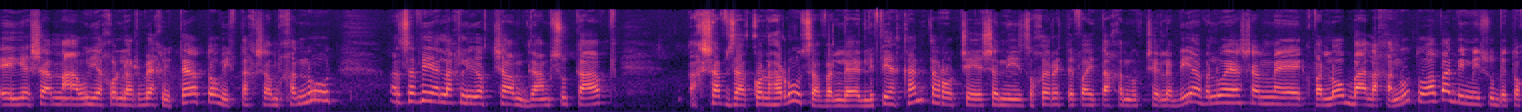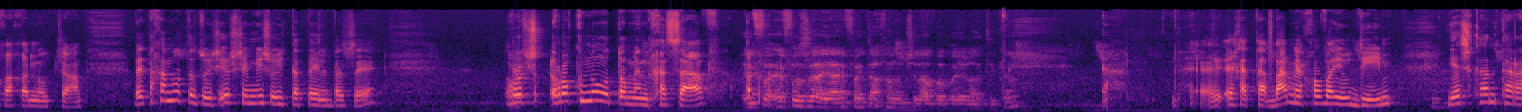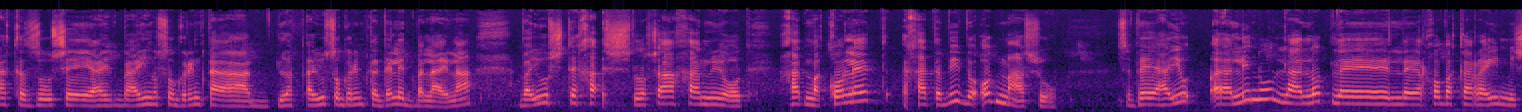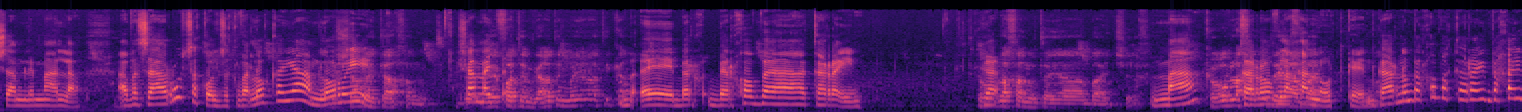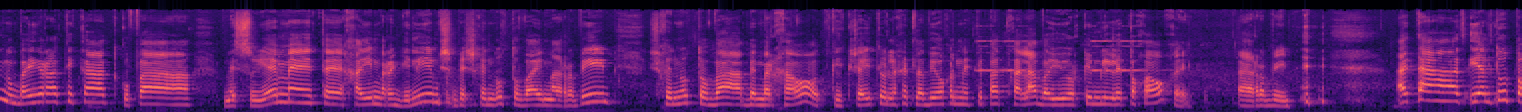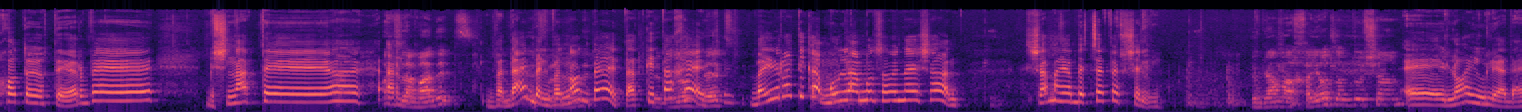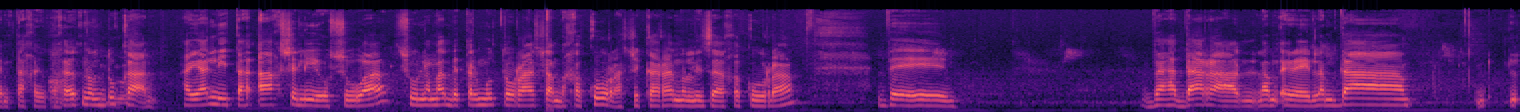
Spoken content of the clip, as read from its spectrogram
יש שם, הוא יכול להרוויח יותר טוב, יפתח שם חנות. אז אבי הלך להיות שם גם שותף. עכשיו זה הכל הרוס, אבל אה, לפי הקנטרות שיש, אני זוכרת איפה הייתה החנות של אבי, אבל הוא היה שם אה, כבר לא בעל החנות, הוא עבד עם מישהו בתוך החנות שם. ואת החנות הזו השאיר שמישהו יטפל בזה. ראש, רוקנו אותו מנכסיו. איפה, איפה זה היה? איפה הייתה החנות של אבא בעיר העתיקה? איך אתה בא מרחוב היהודים, יש קנטרה כזו שהיינו סוגרים את היו סוגרים את הדלת בלילה, והיו שתי, שלושה חנויות, אחת מכולת, אחת אביב ועוד משהו. והיו, עלינו לעלות ל, לרחוב הקראים משם למעלה, אבל זה הרוס הכל, זה כבר לא קיים, לא שם רואים. הייתה החנות. שם הייתה- ואיפה אתם גרתם בעיר העתיקה? אה, בר- ברחוב הקראים. קרוב גר- לחנות היה הבית שלכם. מה? קרוב לחנות קרוב היה לחנות, הבית. כן. גרנו ברחוב הקראים וחיינו בעיר העתיקה תקופה מסוימת, אה, חיים רגילים, בשכנות טובה עם הערבים, שכנות טובה במרכאות, כי כשהייתי הולכת להביא אוכל מטיפת חלב היו יורקים לי לתוך האוכל, הערבים. הייתה ילדות פחות או יותר, ובשנת... אה, את למדת? ודאי, בלבנות? ב', עד כיתה ח'? בעיר העתיקה, מול המוזיאון הישן. שם היה בית ספר שלי. וגם האחיות למדו שם? אה, לא היו לי עדיין את האחיות, אה, האחיות נולדו לא. כאן. היה לי את האח שלי יהושע, שהוא למד בתלמוד תורה שם בחכורה, שקראנו לזה החכורה. ו... והדרה למ- למדה,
